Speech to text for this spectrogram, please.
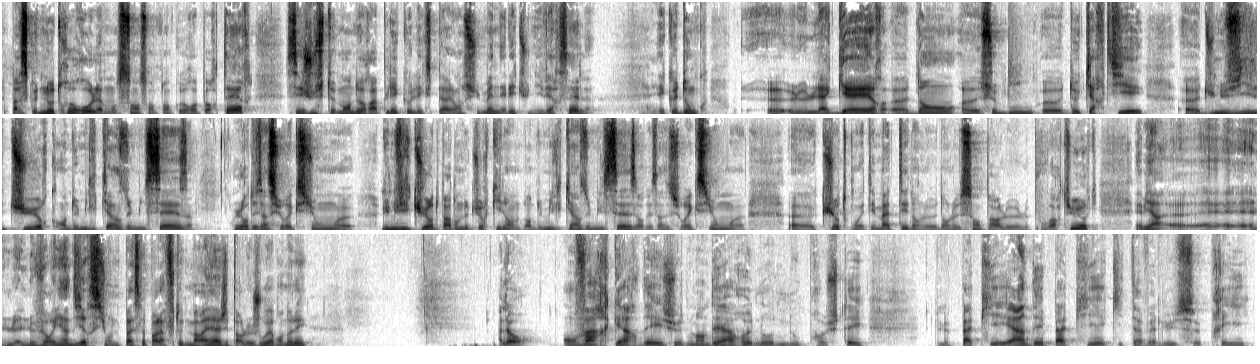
Parce que notre rôle, à mon sens, en tant que reporter, c'est justement de rappeler que l'expérience humaine, elle est universelle. Et que donc, euh, la guerre euh, dans euh, ce bout de quartier d'une ville turque en 2015-2016, lors des insurrections, d'une ville kurde pardon, de Turquie en, 2015-2016, lors des insurrections kurdes qui ont été matées dans le, dans le sang par le, pouvoir turc, eh bien, elle, ne veut rien dire si on ne passe pas par la photo de mariage et par le jouet abandonné. Alors, on va regarder, je demandais à Renaud de nous projeter le papier, un des papiers qui t'a valu ce prix,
